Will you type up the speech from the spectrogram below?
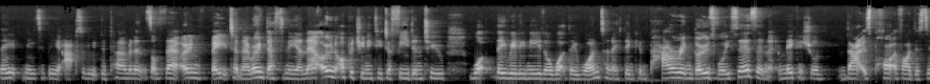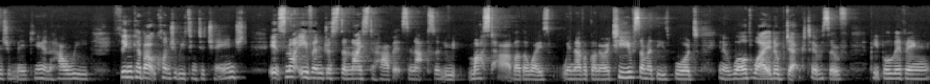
they need to be absolute determinants of their own fate and their own destiny and their own opportunity to feed into what they really need or what they want. And I think empowering those voices and making sure that is part of our decision making and how we think about contributing to change. It's not even just a nice to have, it's an absolute must have. Otherwise, we're never going to achieve some of these broad, you know, worldwide objectives of people living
